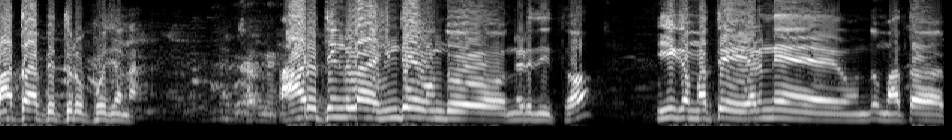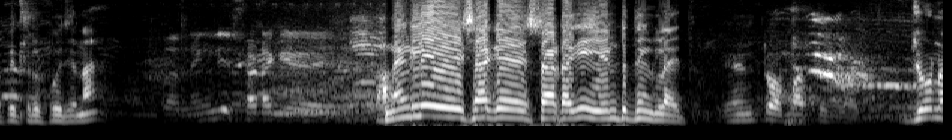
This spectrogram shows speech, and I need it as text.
ಮಾತಾ ಪಿತೃ ಪೂಜನ. ಆರು ತಿಂಗಳ ಹಿಂದೆ ಒಂದು ನಡೆದಿತ್ತು. ಈಗ ಮತ್ತೆ ಎರಡನೇ ಒಂದು ಮಾತಾ ಪಿತೃ ಪೂಜನ. ನಂಗ್ಲಿ ಶಾಖೆ ಸ್ಟಾರ್ಟ್ ಆಗಿ ಎಂಟು ತಿಂಗಳಾಯ್ತು. ಎಂಟು ಜೂನ್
